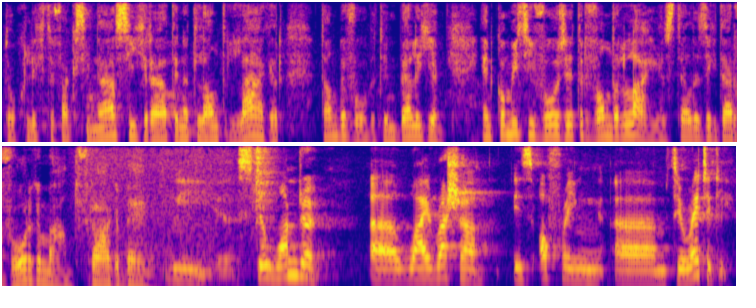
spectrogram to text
Toch ligt de vaccinatiegraad in het land lager dan bijvoorbeeld in België. En commissievoorzitter van der Leyen stelde zich daar vorige maand vragen bij. We still wonder uh, why Russia is offering um, theoretically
